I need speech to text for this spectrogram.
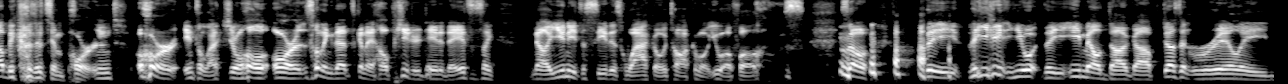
not because it's important or intellectual or something that's going to help you your day to day. It's just like, no, you need to see this wacko talk about UFOs. so the the you, the email dug up doesn't really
